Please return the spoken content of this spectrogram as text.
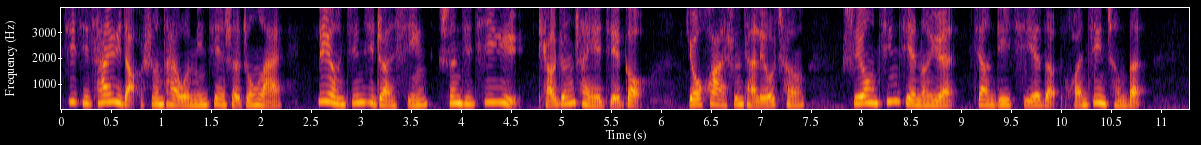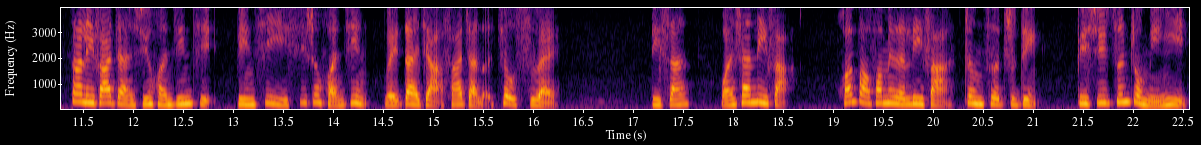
积极参与到生态文明建设中来，利用经济转型升级机遇，调整产业结构，优化生产流程，使用清洁能源，降低企业的环境成本，大力发展循环经济，摒弃以牺牲环境为代价发展的旧思维。第三，完善立法，环保方面的立法政策制定必须尊重民意，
